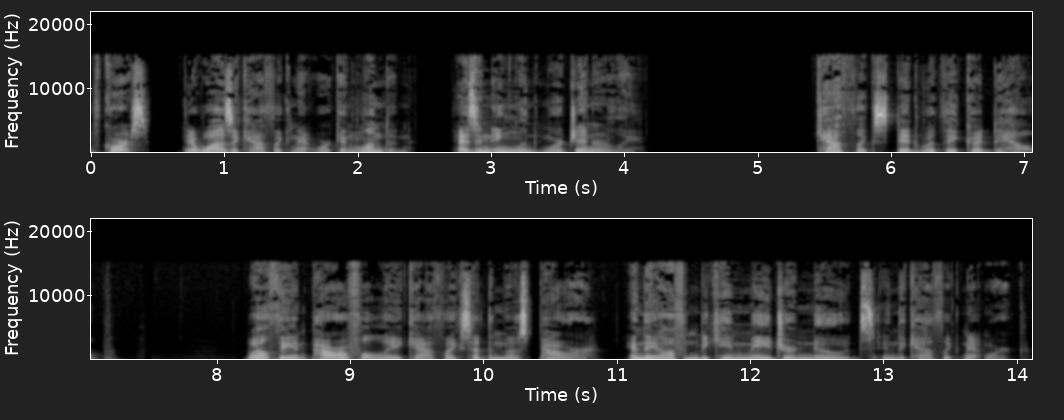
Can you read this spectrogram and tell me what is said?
Of course, there was a Catholic network in London, as in England more generally. Catholics did what they could to help. Wealthy and powerful lay Catholics had the most power, and they often became major nodes in the Catholic network.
